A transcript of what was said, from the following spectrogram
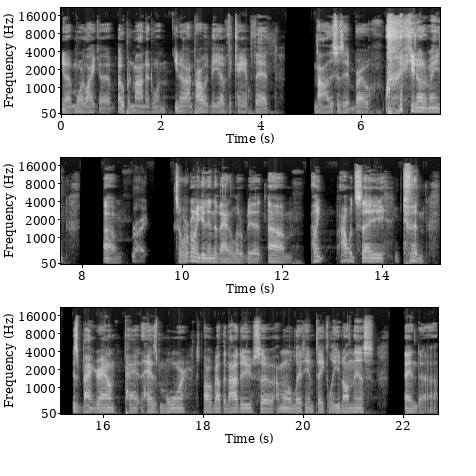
you know, more like a open minded one. You know, I'd probably be of the camp that, nah, this is it, bro. you know what I mean? Um, right. So we're going to get into that a little bit. Um, I think I would say, given his background, Pat has more to talk about than I do. So I'm going to let him take lead on this, and uh,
